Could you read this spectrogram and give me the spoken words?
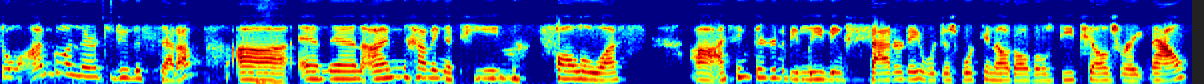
so I'm going there to do the setup, and then I'm having a team follow us uh, I think they're going to be leaving Saturday. We're just working out all those details right now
